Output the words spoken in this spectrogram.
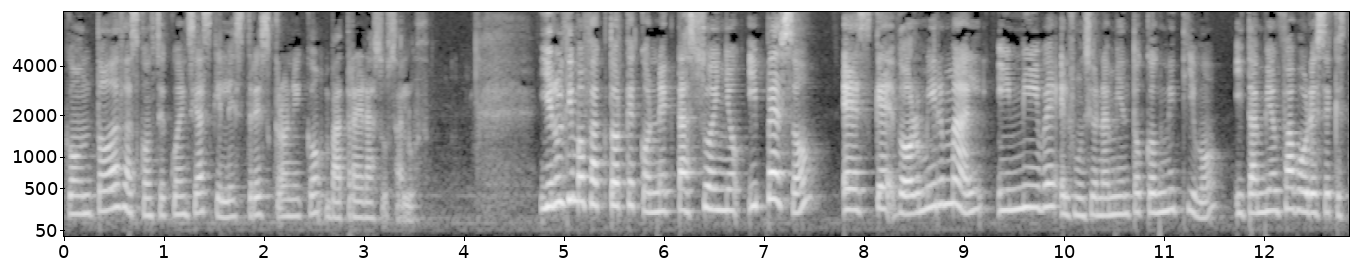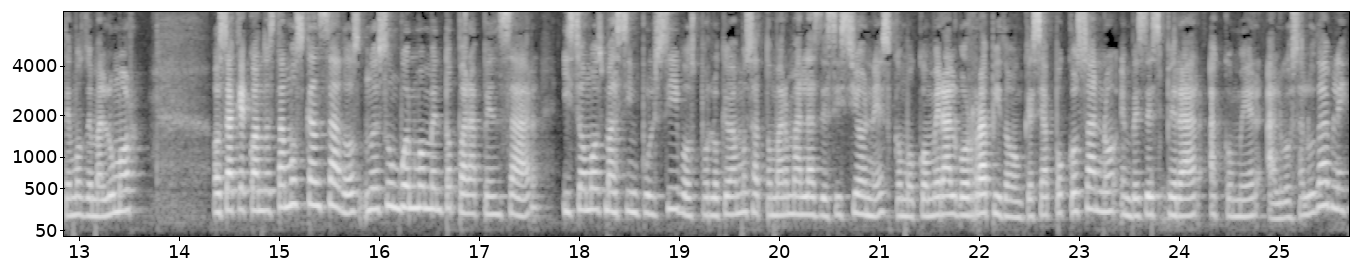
con todas las consecuencias que el estrés crónico va a traer a su salud. Y el último factor que conecta sueño y peso es que dormir mal inhibe el funcionamiento cognitivo y también favorece que estemos de mal humor. O sea que cuando estamos cansados no es un buen momento para pensar y somos más impulsivos, por lo que vamos a tomar malas decisiones, como comer algo rápido, aunque sea poco sano, en vez de esperar a comer algo saludable.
